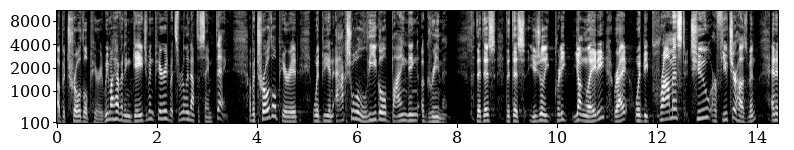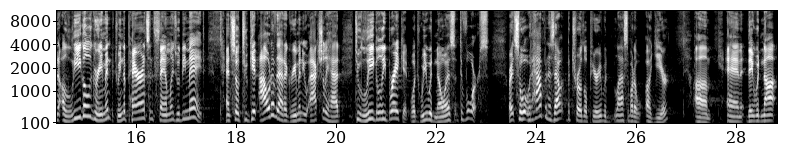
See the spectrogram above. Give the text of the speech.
a betrothal period. We might have an engagement period, but it's really not the same thing. A betrothal period would be an actual legal binding agreement that this, that this usually pretty young lady, right, would be promised to her future husband, and an, a legal agreement between the parents and families would be made. And so to get out of that agreement, you actually had to legally break it, what we would know as divorce. Right? So what would happen is that betrothal period would last about a, a year. Um, and they would not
